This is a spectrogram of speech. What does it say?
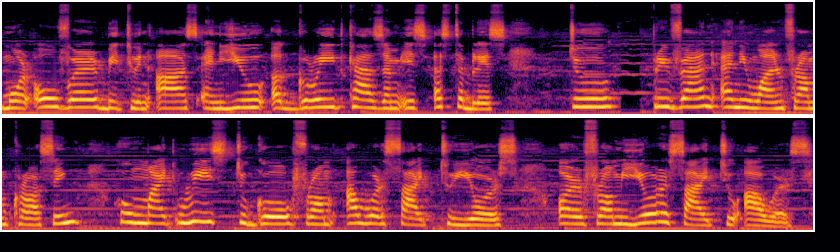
Moreover, between us and you a great chasm is established to prevent anyone from crossing who might wish to go from our side to yours or from your side to ours.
